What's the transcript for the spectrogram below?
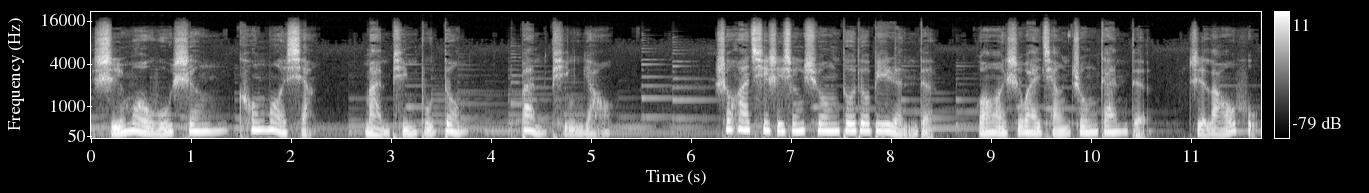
石墨无声空莫响，满屏不动半屏摇。”说话气势汹汹、咄咄逼人的。往往是外强中干的纸老虎，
